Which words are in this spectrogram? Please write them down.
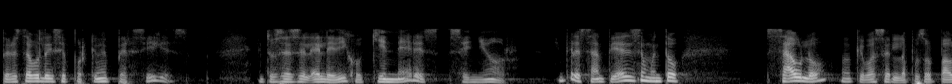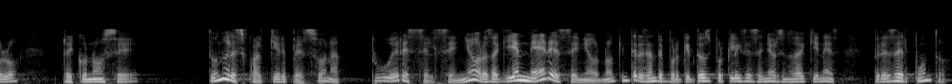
pero esta voz le dice, ¿por qué me persigues? Entonces él, le dijo, ¿quién eres, Señor? Interesante, y en ese momento Saulo, que va a ser el apóstol Pablo, reconoce, tú no eres cualquier persona, tú eres el Señor. O sea, ¿quién eres, Señor? ¿No? Qué interesante, porque entonces, ¿por qué le dice Señor si no sabe quién es? Pero ese es el punto.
